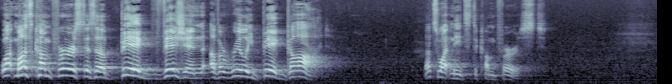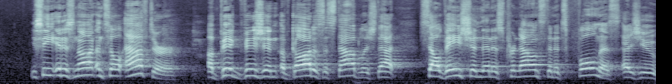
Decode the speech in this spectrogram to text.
What must come first is a big vision of a really big God. That's what needs to come first. You see, it is not until after a big vision of God is established that salvation then is pronounced in its fullness as you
